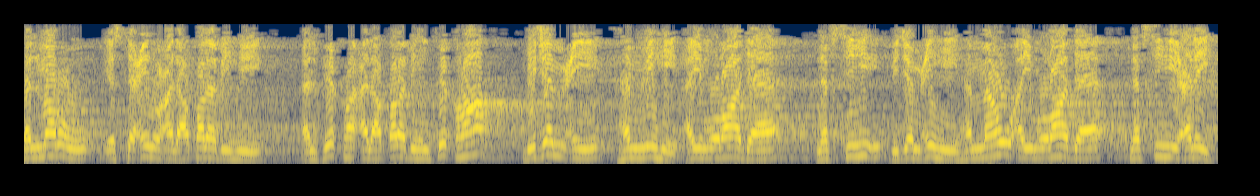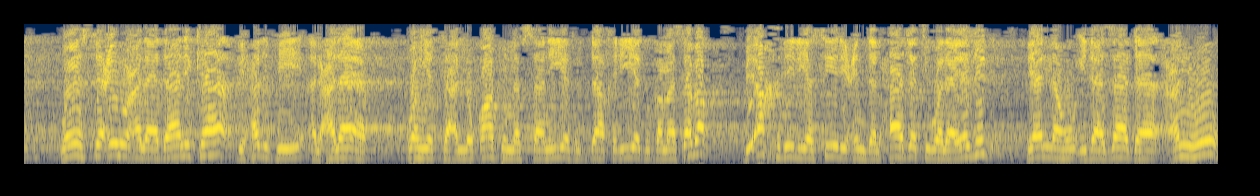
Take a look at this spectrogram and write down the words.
فالمرء يستعين على طلبه الفقه على طلبه الفقه بجمع همه أي مراد نفسه بجمعه همه أي مراد نفسه عليه. ويستعين على ذلك بحذف العلائق وهي التعلقات النفسانية الداخلية كما سبق بأخذ اليسير عند الحاجة ولا يزد لأنه إذا زاد عنه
